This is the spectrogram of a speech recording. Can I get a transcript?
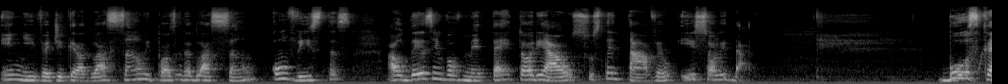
em nível de graduação e pós-graduação, com vistas ao desenvolvimento territorial sustentável e solidário busca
